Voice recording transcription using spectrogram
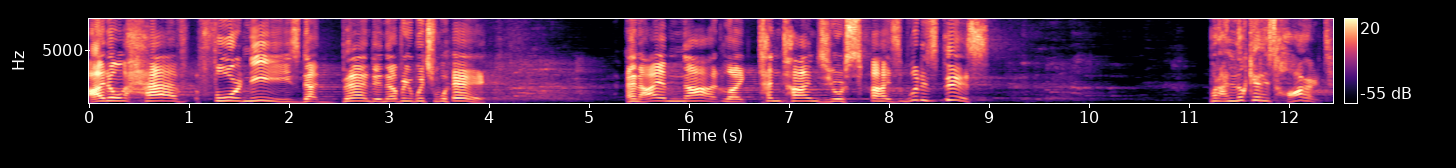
I don't have four knees that bend in every which way. And I am not like 10 times your size. What is this? But I look at his heart,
